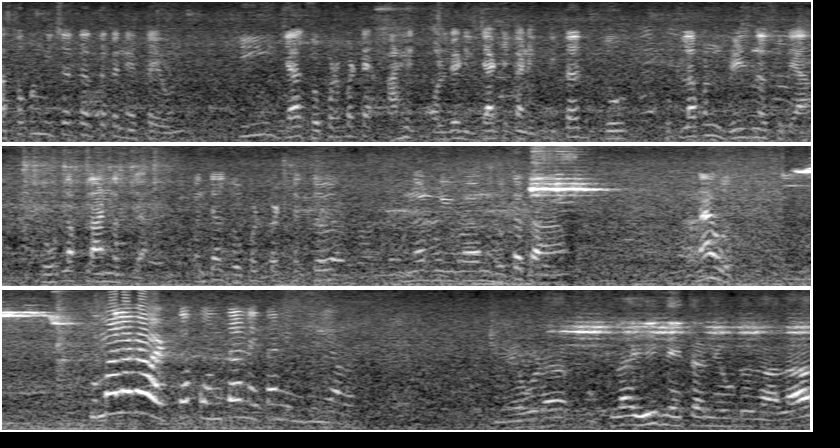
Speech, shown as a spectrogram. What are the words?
असं पण विचार करतं का नेता येऊन? की ज्या झोपडपट्ट्या आहेत ऑलरेडी ज्या ठिकाणी तिथं जो कुठला पण ब्रिज नसू द्या तो कुठला प्लान नसू द्या पण त्या झोपडपट्ट्याचं पुनर्निर्माण होतं का? नाही होत. तुम्हाला काय वाटतं कोणता नेता निवडून यावा? एवढा कुठलाही नेता निवडून आला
